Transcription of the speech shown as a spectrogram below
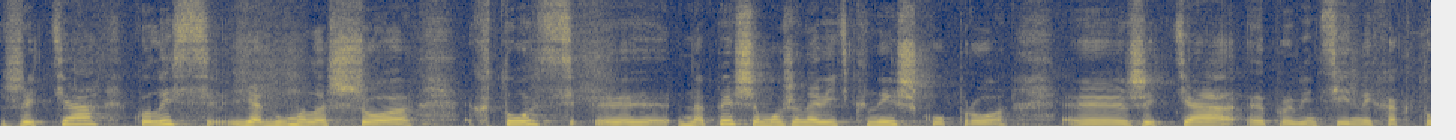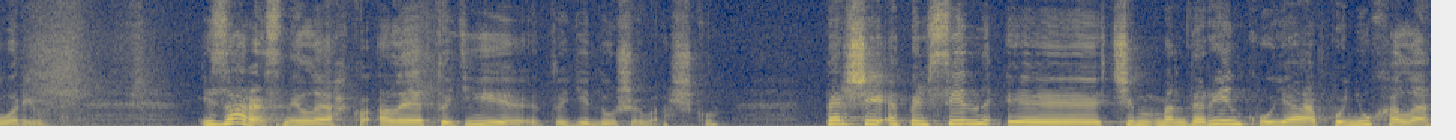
життя. Колись я думала, що хтось е, напише, може, навіть книжку про е, життя е, провінційних акторів. І зараз нелегко, але тоді, тоді дуже важко. Перший апельсин чи мандаринку я понюхала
